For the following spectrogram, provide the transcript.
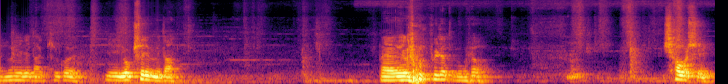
네, 문을 다 켜고 이 욕실입니다. 네, 여러분 불려드리고요. 샤워실.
